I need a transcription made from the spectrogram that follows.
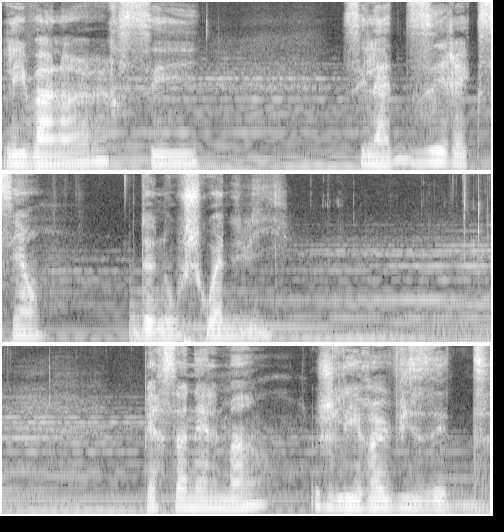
Les valeurs, c'est, c'est la direction de nos choix de vie. Personnellement, je les revisite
